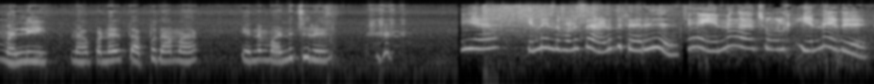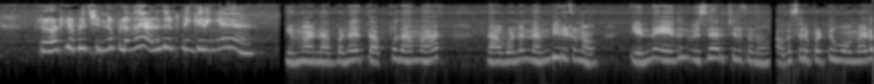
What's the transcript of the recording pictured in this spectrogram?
மல்லி நான் பண்ணது தப்புதாம்மா. என்ன மன்னிச்சிரு என்ன இந்த மனுஷன் அழுதுட்டாரு என்ன ஆச்சு உங்களுக்கு என்ன இது ரோட்ல இப்படி சின்ன பிள்ளை அழுதுட்டு நிக்கிறீங்க ஏம்மா நான் பண்ணது தப்புதாம்மா. நான் ஒன்று நம்பி இருக்கணும் என்ன ஏதுன்னு விசாரிச்சிருக்கணும்? அவசரப்பட்டு உன் மேல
